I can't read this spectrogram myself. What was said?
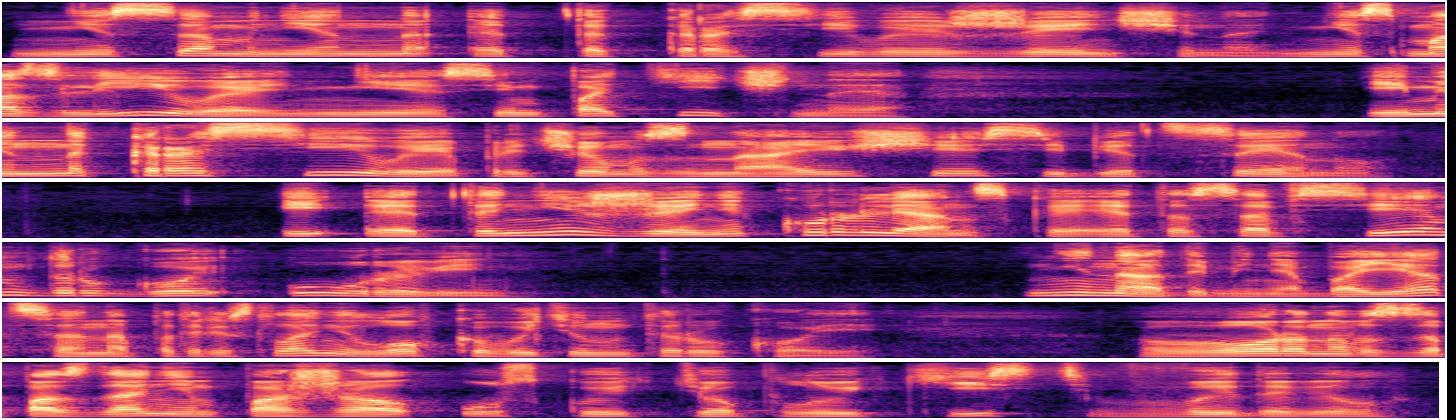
Несомненно, это красивая женщина, не смазливая, не симпатичная, именно красивая, причем знающая себе цену. И это не Женя Курлянская, это совсем другой уровень. Не надо меня бояться, она потрясла неловко вытянутой рукой. Воронов с запозданием пожал узкую теплую кисть, выдавил:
